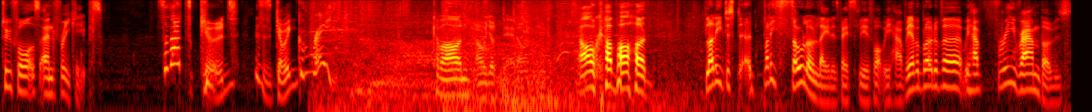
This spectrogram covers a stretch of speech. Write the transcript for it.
two forts and three keeps. So that's good. This is going great. Come on. Oh, you're dead, aren't you? Oh, come on. Bloody just uh, bloody solo laners basically is what we have. We have a load of uh, we have three Rambos.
